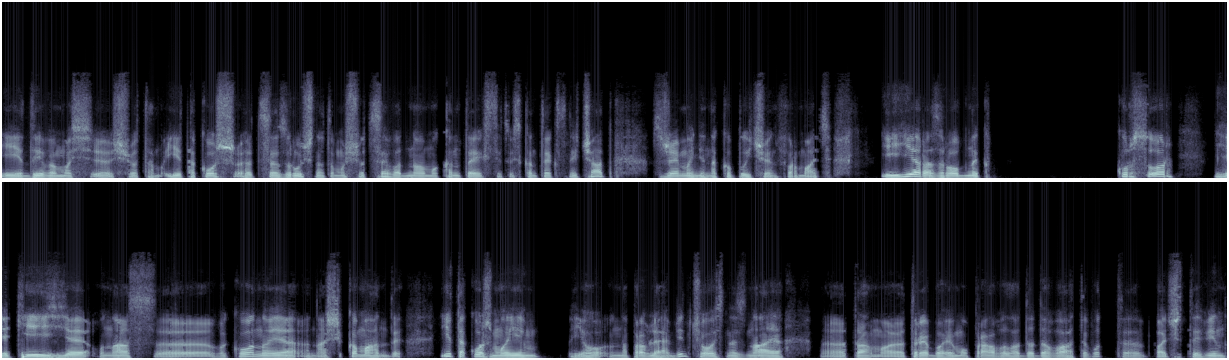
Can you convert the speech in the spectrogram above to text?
І дивимось, е, що там. І також е, це зручно, тому що це в одному контексті, тобто контекстний чат з Gemini накопичує інформацію. І є розробник курсор, який у нас е, виконує наші команди. І також ми їм його направляємо. Він чогось не знає, там е, треба йому правила додавати. От е, бачите, він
